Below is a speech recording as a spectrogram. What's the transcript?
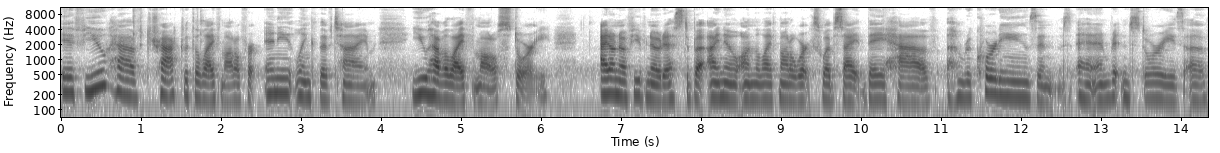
If you have tracked with the life model for any length of time, you have a life model story. I don't know if you've noticed, but I know on the Life Model Works website they have um, recordings and and, written stories of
